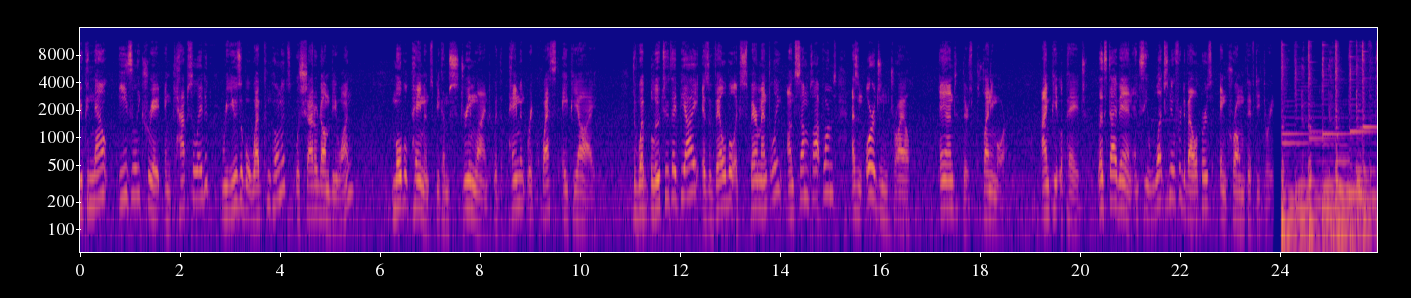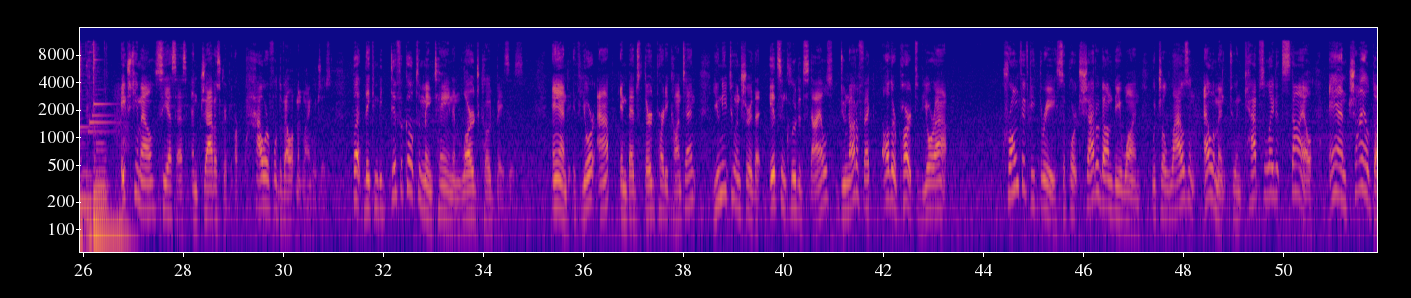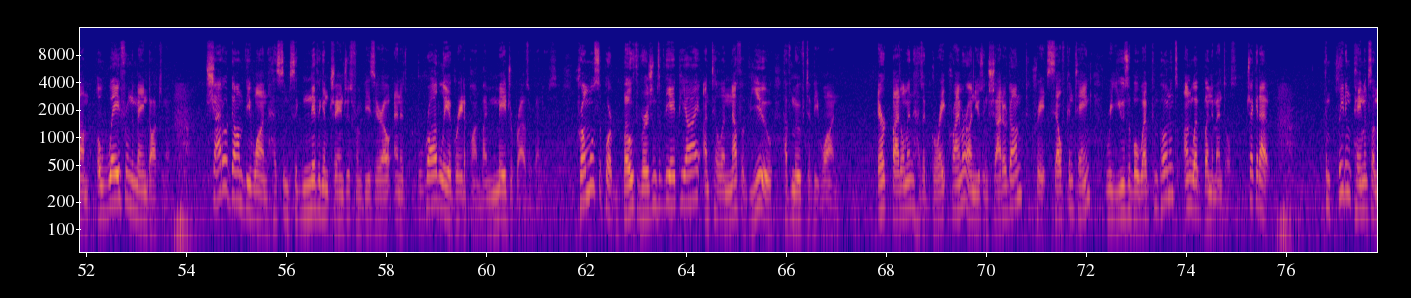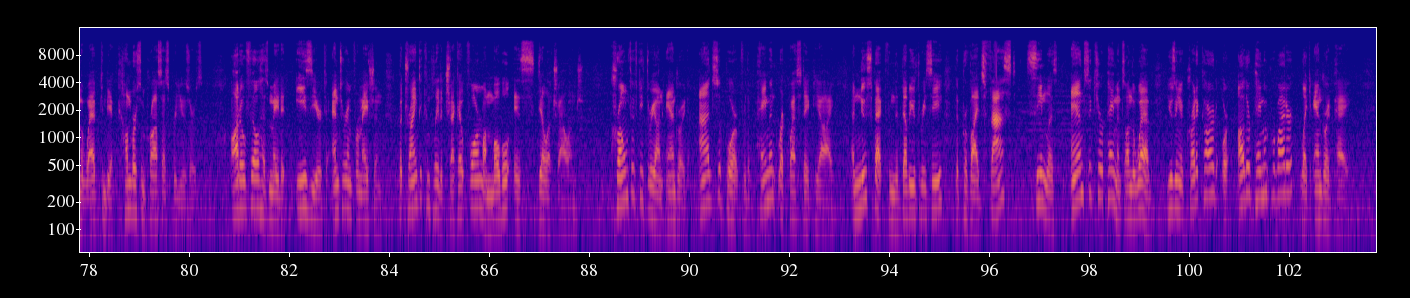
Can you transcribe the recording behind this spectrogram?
You can now easily create encapsulated, reusable web components with Shadow DOM v1. Mobile payments become streamlined with the Payment Request API. The Web Bluetooth API is available experimentally on some platforms as an origin trial, and there's plenty more. I'm Pete LePage. Let's dive in and see what's new for developers in Chrome 53. HTML, CSS, and JavaScript are powerful development languages, but they can be difficult to maintain in large code bases. And if your app embeds third-party content, you need to ensure that its included styles do not affect other parts of your app. Chrome 53 supports Shadow DOM v1, which allows an element to encapsulate its style and child DOM away from the main document. Shadow DOM v1 has some significant changes from v0 and is broadly agreed upon by major browser vendors. Chrome will support both versions of the API until enough of you have moved to v1. Eric Bidelman has a great primer on using Shadow DOM to create self-contained, reusable web components on Web Fundamentals. Check it out. Completing payments on the web can be a cumbersome process for users. Autofill has made it easier to enter information, but trying to complete a checkout form on mobile is still a challenge. Chrome 53 on Android adds support for the Payment Request API, a new spec from the W3C that provides fast, seamless, and secure payments on the web using a credit card or other payment provider like Android Pay.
